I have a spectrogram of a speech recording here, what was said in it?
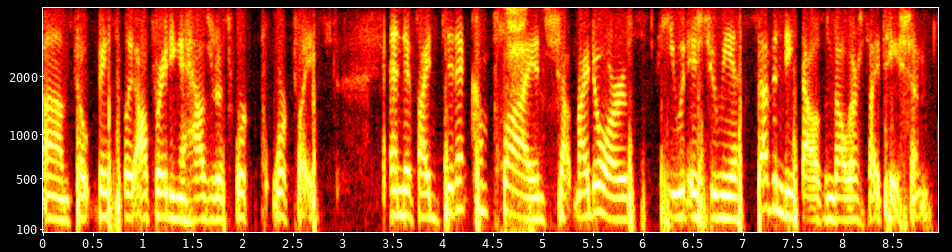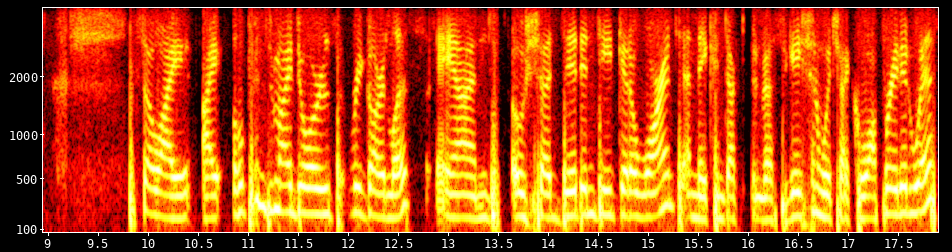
Um, so basically, operating a hazardous work, workplace. And if I didn't comply and shut my doors, he would issue me a $70,000 citation. So I, I opened my doors regardless, and OSHA did indeed get a warrant, and they conducted an investigation, which I cooperated with.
